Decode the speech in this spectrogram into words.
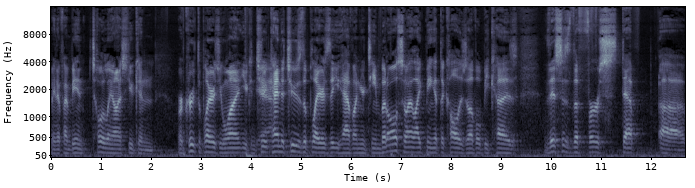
mean, if I'm being totally honest, you can recruit the players you want. You can yeah. kind of choose the players that you have on your team. But also, I like being at the college level because this is the first step uh,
